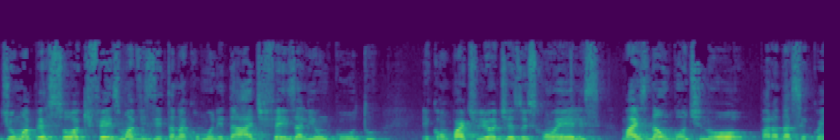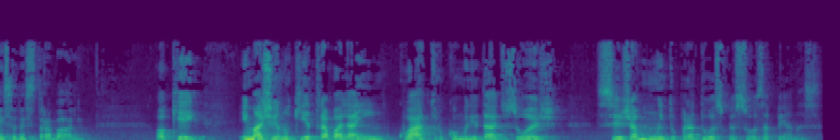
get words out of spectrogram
de uma pessoa que fez uma visita na comunidade, fez ali um culto e compartilhou de Jesus com eles, mas não continuou para dar sequência nesse trabalho. Ok. Imagino que trabalhar em quatro comunidades hoje seja muito para duas pessoas apenas.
